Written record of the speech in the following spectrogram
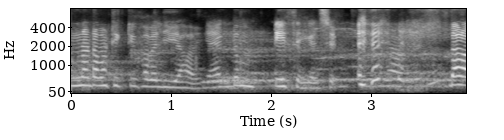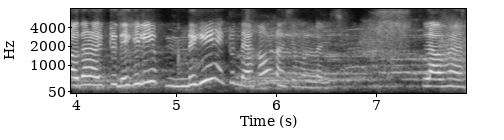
উন্নাটা আমার ঠিক ঠিকভাবে লিয়া হয় একদম টেস হয়ে গেছে। দাঁড়াও দাঁড়াও একটু দেখিলি দেখি একটু দেখাও না কেমন লাগছে। লাভ হ্যাঁ।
